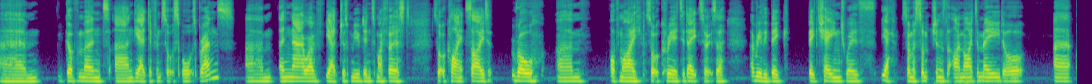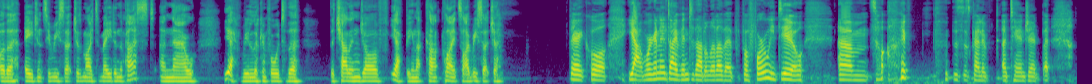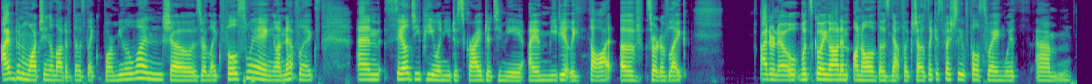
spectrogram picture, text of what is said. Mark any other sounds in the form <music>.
um, government, and yeah, different sort of sports brands. Um, and now I've yeah just moved into my first sort of client side role um, of my sort of career to date. So it's a, a really big big change with yeah some assumptions that I might have made or uh, other agency researchers might have made in the past, and now yeah really looking forward to the the challenge of yeah being that client side researcher. Very cool. Yeah we're going to dive into that a little bit but before we do um so <laughs> i've this is kind of a tangent but i've been watching a lot of those like formula one shows or like full swing on netflix and SailGP, when you described it to me i immediately thought of sort of like i don't know what's going on in, on all of those netflix shows like especially full swing with um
